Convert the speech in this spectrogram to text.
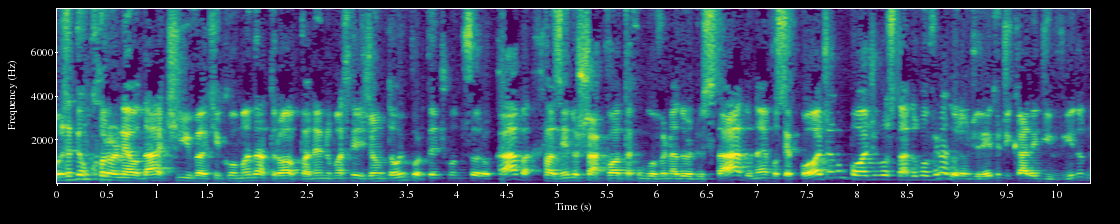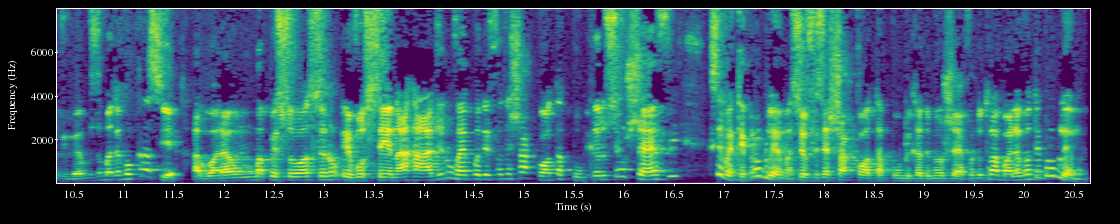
quando você tem um coronel da ativa que comanda a tropa, né? Numa região tão importante quanto Sorocaba, fazendo chacota com o governador do estado, né? Você pode ou não pode gostar do governador, é um direito de cada indivíduo, vivemos numa democracia. Agora, uma pessoa, você, não, você na rádio não vai poder fazer chacota pública do seu chefe, que você vai ter problema. Se eu fizer chacota pública do meu chefe do trabalho, eu vou ter problema.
